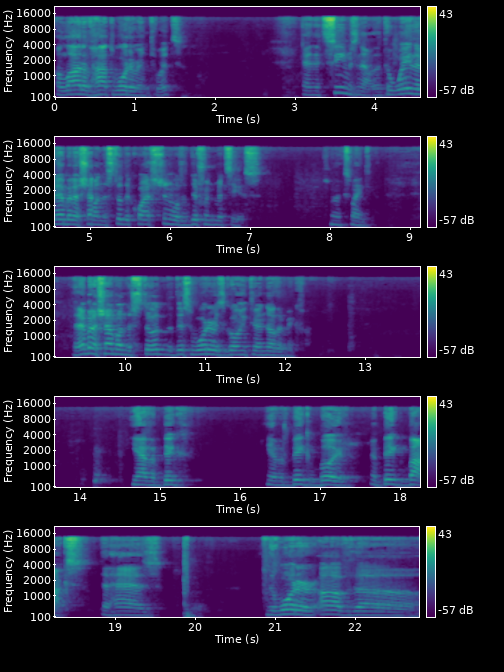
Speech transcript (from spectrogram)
a lot of hot water into it. And it seems now that the way that Rebbe Rashab understood the question was a different mitzias. So I'll explain to you. The Rebbe Rashab understood that this water is going to another mikveh you have a big you have a big boil, a big box that has the water of the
